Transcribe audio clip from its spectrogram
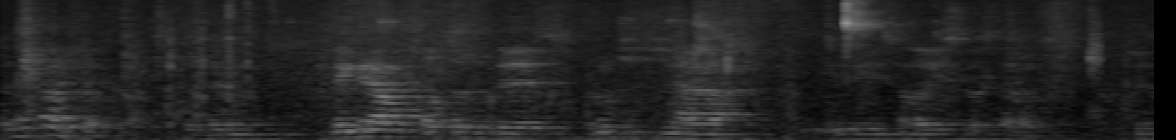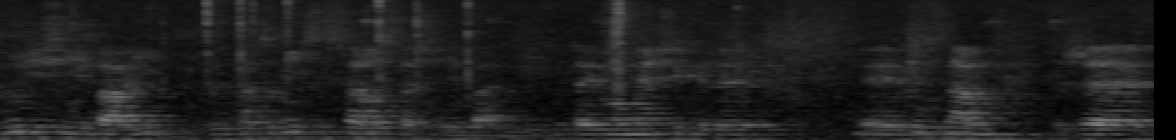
To nie chodzi o to, żebym wygrał po to, żeby wrócić na stanowisko starosty. Żeby ludzie się nie bali, żeby pracownicy starostwa się nie bali. I tutaj w momencie, kiedy uznam, że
